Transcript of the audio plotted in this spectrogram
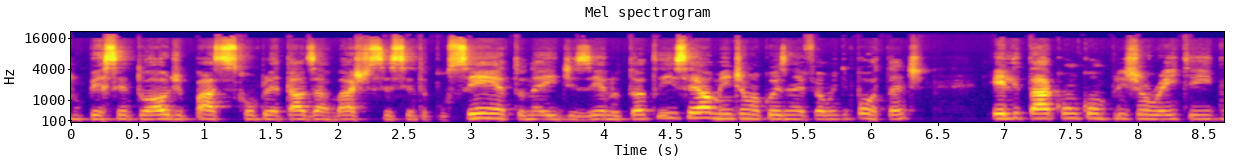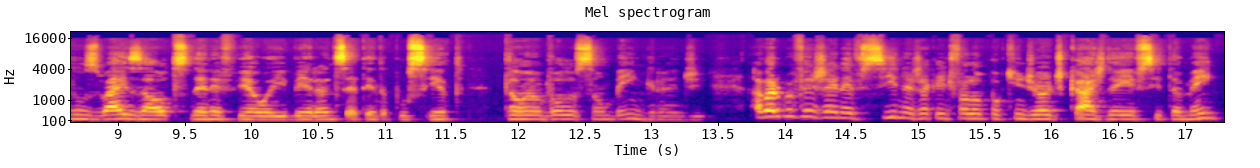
um percentual de passes completados abaixo de 60%, né, e dizendo tanto, isso realmente é uma coisa na NFL muito importante. Ele tá com um completion rate aí nos mais altos da NFL, aí, beirando 70%, então é uma evolução bem grande. Agora, para fechar a NFC, né, já que a gente falou um pouquinho de wildcard da AFC também,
